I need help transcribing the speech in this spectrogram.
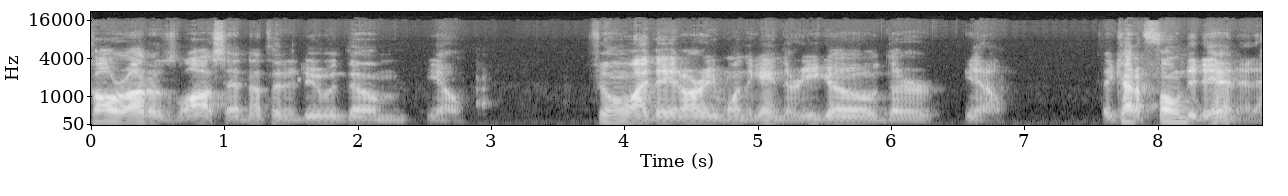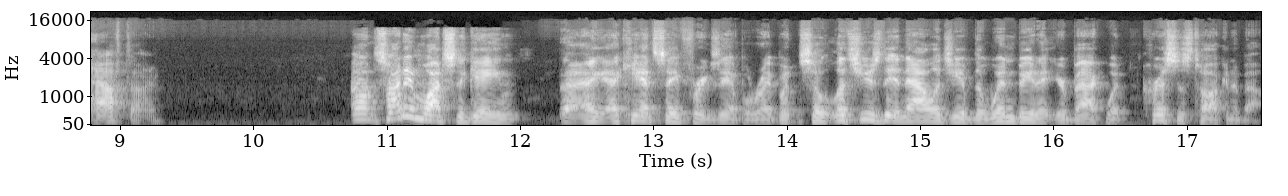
Colorado's loss had nothing to do with them, you know, feeling like they had already won the game. Their ego, their, you know, they kind of phoned it in at halftime. Um, so I didn't watch the game. I, I, can't say, for example, right? But so let's use the analogy of the wind being at your back. What Chris is talking about,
